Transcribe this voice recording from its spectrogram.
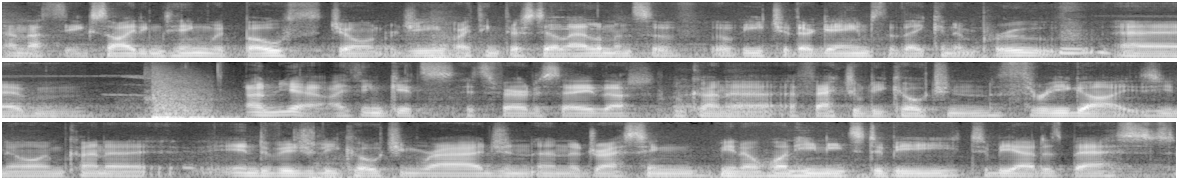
and that's the exciting thing with both Joe and Rajeev. I think there's still elements of, of each of their games that they can improve. Um, and yeah, I think it's it's fair to say that I'm kind of effectively coaching three guys. You know, I'm kind of individually coaching Raj and, and addressing you know when he needs to be to be at his best,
